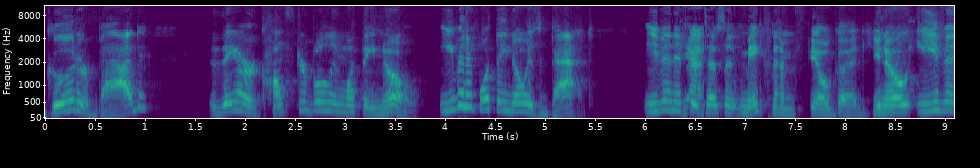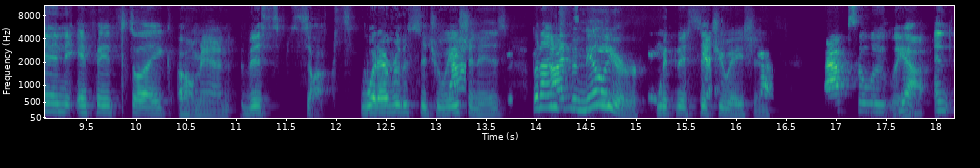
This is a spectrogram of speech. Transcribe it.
good or bad, they are comfortable in what they know, even if what they know is bad, even if it doesn't make them feel good, you know, even if it's like, oh man, this sucks, whatever the situation is. But I'm familiar with this situation. Yeah. Absolutely. Yeah. And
